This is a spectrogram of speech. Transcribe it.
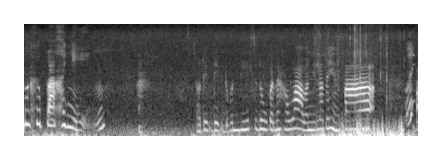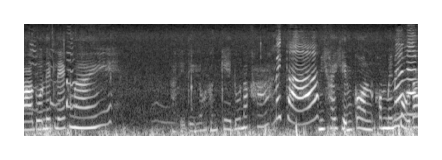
มันคือปลาขยิงเราเด็กๆเดี๋ยววันนี้จะดูกันนะคะว่า วันนี้เราจะเห็นปลาปลาตัวเล็กๆไหมอะเด็กๆลองสังเกตดูนะคะ ไม่คะมีใครเห็นก่อนคอมเมนต์บอกได้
